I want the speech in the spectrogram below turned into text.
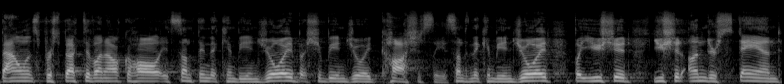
balanced perspective on alcohol. It's something that can be enjoyed, but should be enjoyed cautiously. It's something that can be enjoyed, but you should, you should understand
